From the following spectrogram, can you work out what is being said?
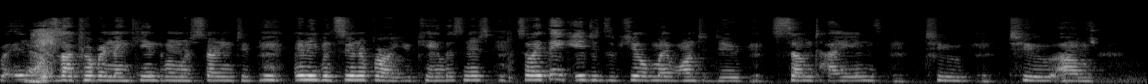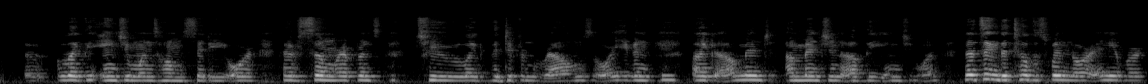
This is October 19th when we're starting to, and even sooner for our UK listeners. So I think Agents of S.H.I.E.L.D. might want to do some tie-ins to, to, um, like the ancient one's home city, or have some reference to like the different realms, or even like a, men- a mention of the ancient one. Not saying that Tilda Swinton or any of her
